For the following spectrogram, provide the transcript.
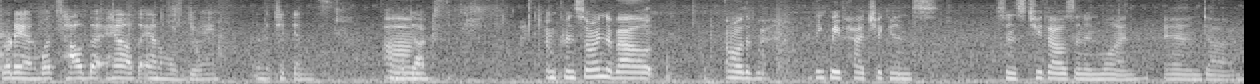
Jordanne, what's how the how the animals doing and the chickens and Um, the ducks? I'm concerned about. Oh, the, I think we've had chickens since 2001, and um,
